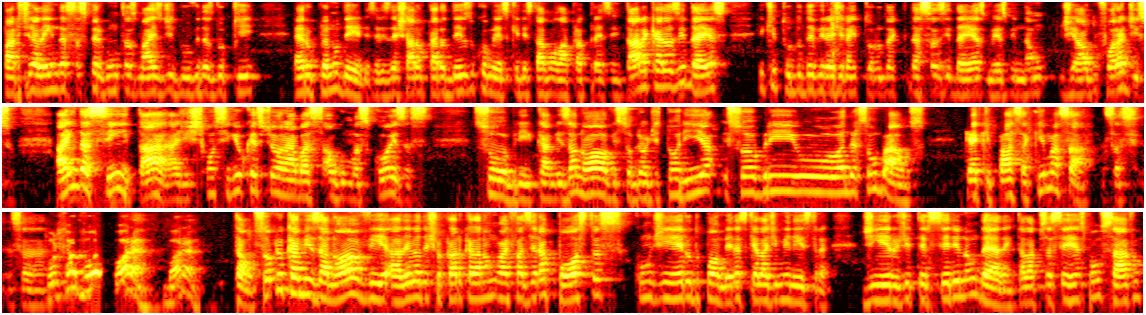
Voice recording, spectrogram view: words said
partir além dessas perguntas mais de dúvidas do que era o plano deles. Eles deixaram claro desde o começo que eles estavam lá para apresentar aquelas ideias e que tudo deveria girar em torno dessas ideias mesmo e não de algo fora disso. Ainda assim, tá? A gente conseguiu questionar algumas coisas sobre camisa 9, sobre auditoria e sobre o Anderson Barros. Quer que passe aqui, Massá? Essa, essa... Por favor, bora, bora. Então, sobre o camisa 9, a Leila deixou claro que ela não vai fazer apostas com o dinheiro do Palmeiras que ela administra, dinheiro de terceiro e não dela. Então ela precisa ser responsável.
